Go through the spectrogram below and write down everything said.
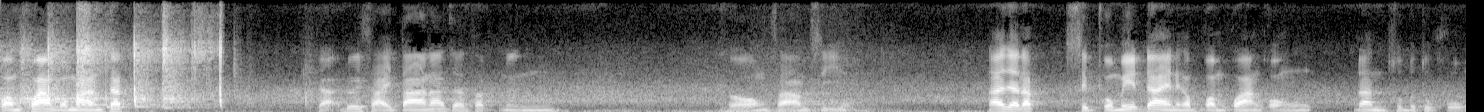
ความกว้างประมาณสักจะด้วยสายตาน่าจะสักหนึ่งสองสามสี่น่าจะสักสิบกว่าเมตรได้นะครับ ความกว้างของด้านซุ้มประตูโขง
